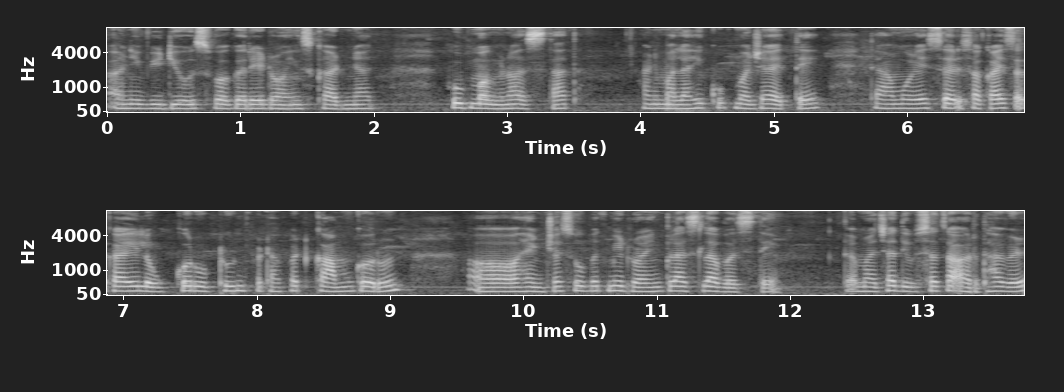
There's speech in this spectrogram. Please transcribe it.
आणि व्हिडिओज वगैरे ड्रॉइंग्स काढण्यात. खूप मग्न असतात आणि मलाही खूप मजा येते. त्यामुळे सर सकाळी सकाळी लवकर उठून फटाफट काम करून ह्यांच्यासोबत मी ड्रॉईंग क्लासला बसते. तर माझ्या दिवसाचा अर्धा वेळ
